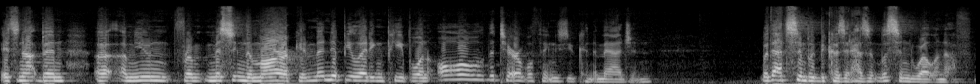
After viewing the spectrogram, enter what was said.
It's not been uh, immune from missing the mark and manipulating people and all the terrible things you can imagine. But that's simply because it hasn't listened well enough.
